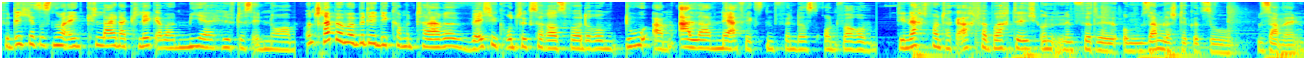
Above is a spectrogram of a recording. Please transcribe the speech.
Für dich ist es nur ein kleiner Klick, aber mir hilft es enorm. Und schreib mir mal bitte in die Kommentare, welche Grundstücksherausforderung du am allernervigsten findest und warum. Die Nacht von Tag 8 verbrachte ich unten im Viertel, um Sammlerstücke zu sammeln.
